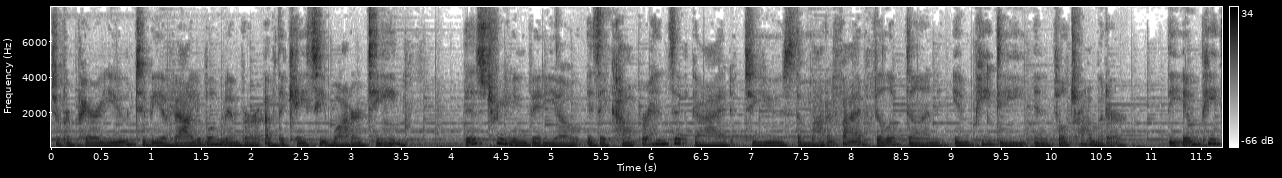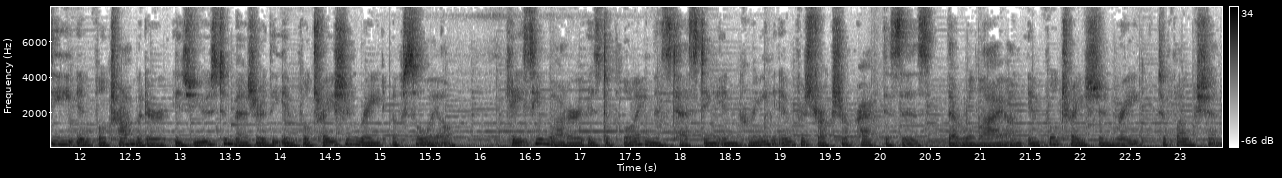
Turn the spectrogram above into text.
to prepare you to be a valuable member of the KC Water team. This training video is a comprehensive guide to use the modified Philip Dunne MPD infiltrometer. The MPD infiltrometer is used to measure the infiltration rate of soil. KC Water is deploying this testing in green infrastructure practices that rely on infiltration rate to function.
